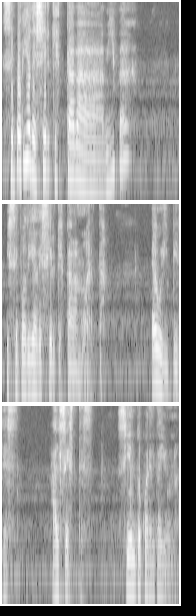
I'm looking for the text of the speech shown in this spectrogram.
Se podía decir que estaba viva y se podía decir que estaba muerta. Eurípides, Alcestes, 141.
